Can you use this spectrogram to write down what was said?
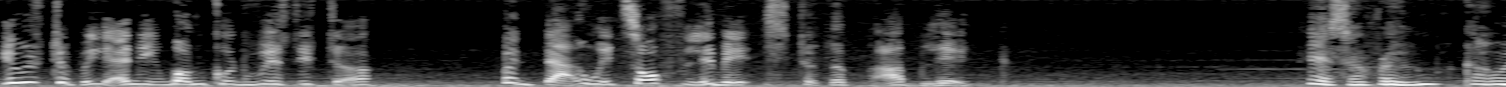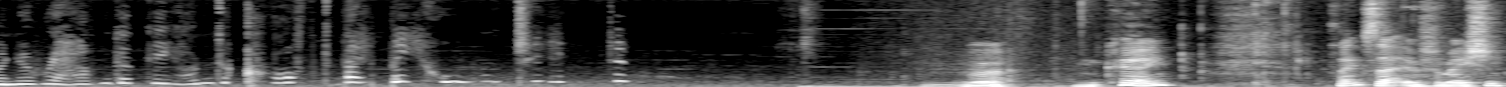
Used to be anyone could visit her, but now it's off limits to the public. There's a rumour going around that the Undercroft may be haunted. Ah, okay. Thanks for that information.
